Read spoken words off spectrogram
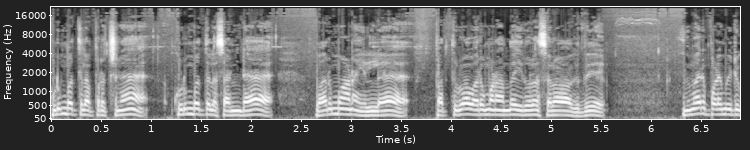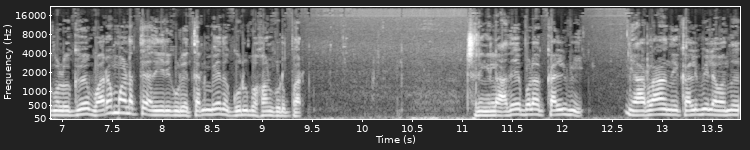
குடும்பத்தில் பிரச்சனை குடும்பத்தில் சண்டை வருமானம் இல்லை. பத்து ரூபா வருமானம் இருந்தால் இருபது ரூபா செலவாகுது. இது மாதிரி பழமீட்டவங்களுக்கு வருமானத்தை அதிகரிக்கக்கூடிய தன்மையை இந்த குரு பகவான் கொடுப்பார். சரிங்களா? அதே போல் கல்வி. யாரெல்லாம் இந்த கல்வியில் வந்து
